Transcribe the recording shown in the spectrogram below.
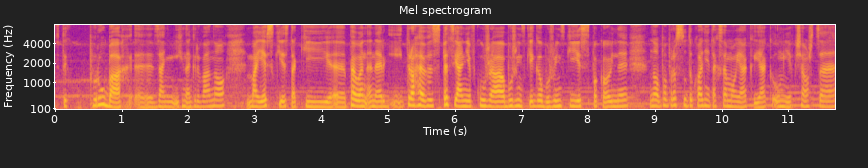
w tych próbach, e, zanim ich nagrywano. Majewski jest taki e, pełen energii i trochę specjalnie wkurza Burzyńskiego. Burzyński jest spokojny. No po prostu dokładnie tak samo jak, jak u mnie w książce.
